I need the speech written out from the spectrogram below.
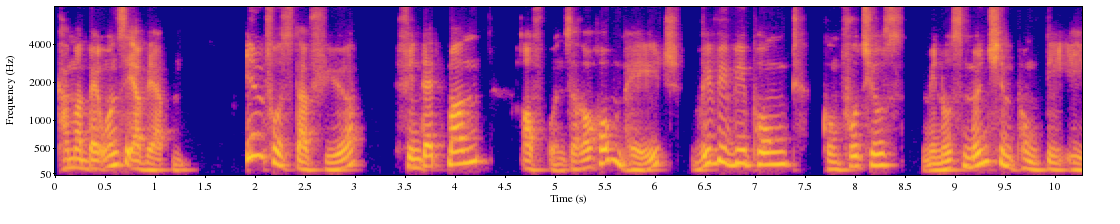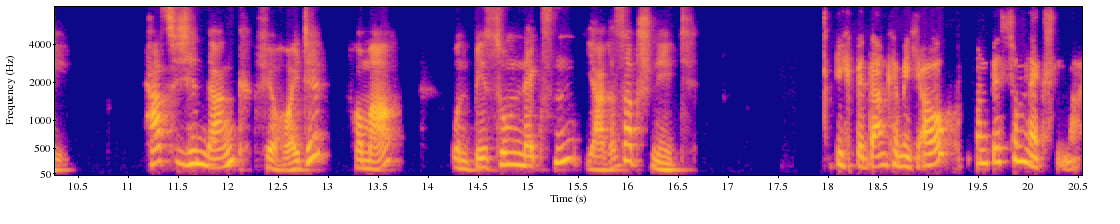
kann man bei uns erwerben. Infos dafür findet man auf unserer Homepage www.confucius-münchen.de. Herzlichen Dank für heute, Frau Ma, und bis zum nächsten Jahresabschnitt. Ich bedanke mich auch und bis zum nächsten Mal.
